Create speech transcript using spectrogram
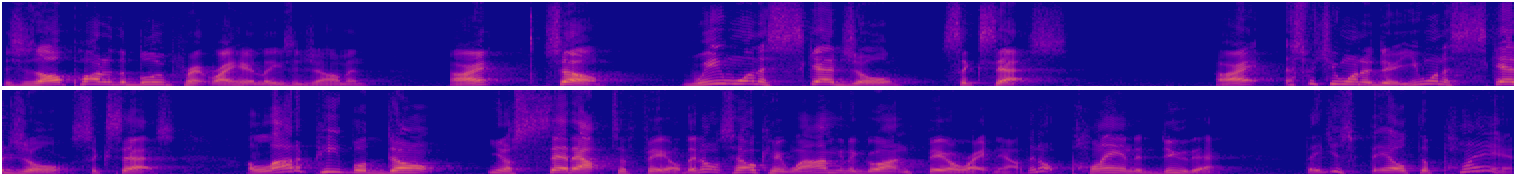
This is all part of the blueprint right here, ladies and gentlemen. All right, so we want to schedule success. All right, that's what you want to do. You want to schedule success. A lot of people don't, you know, set out to fail. They don't say, okay, well, I'm going to go out and fail right now. They don't plan to do that. They just failed to plan.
